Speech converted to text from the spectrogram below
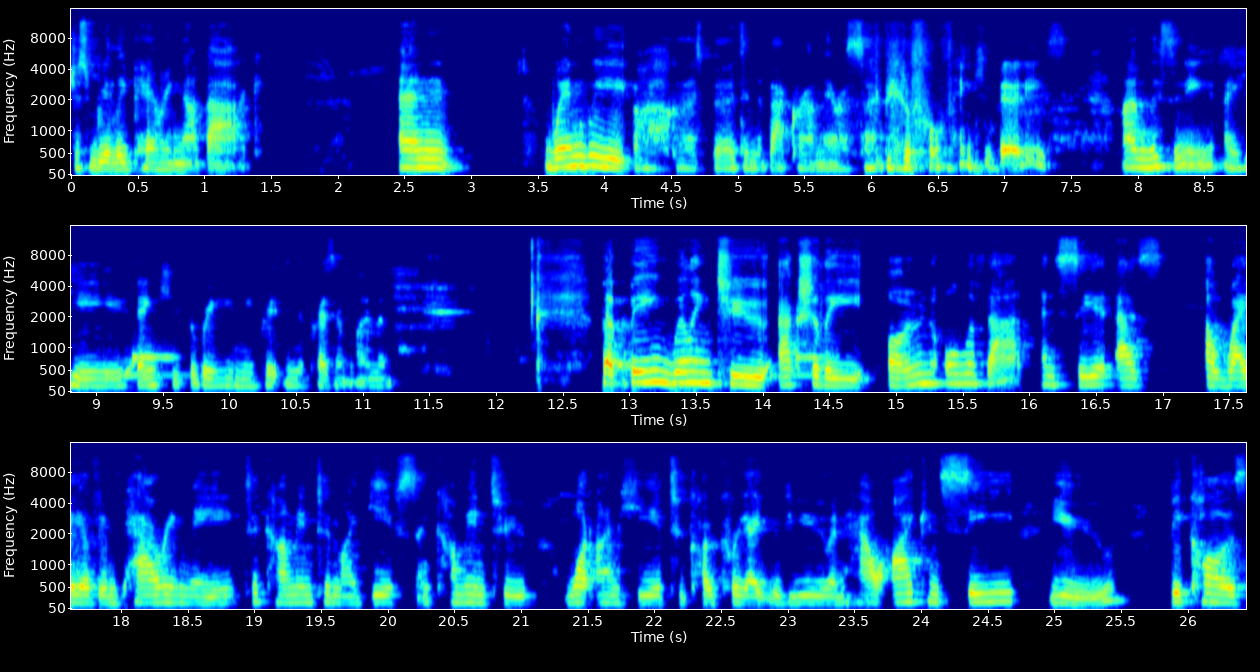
just really paring that back. And when we, oh, those birds in the background there are so beautiful. Thank you, birdies. I'm listening. I hear you. Thank you for bringing me in the present moment. But being willing to actually own all of that and see it as a way of empowering me to come into my gifts and come into what I'm here to co create with you and how I can see you because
